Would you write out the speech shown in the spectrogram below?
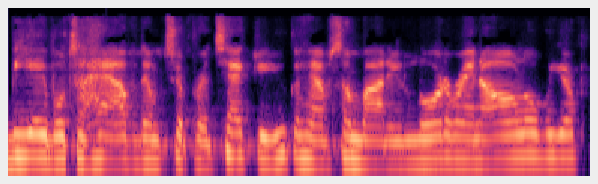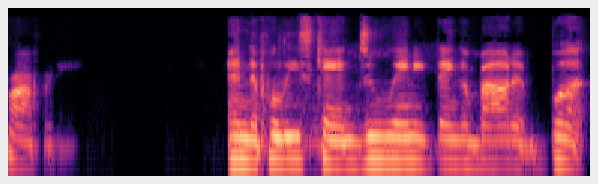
be able to have them to protect you. You can have somebody loitering all over your property and the police can't do anything about it but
